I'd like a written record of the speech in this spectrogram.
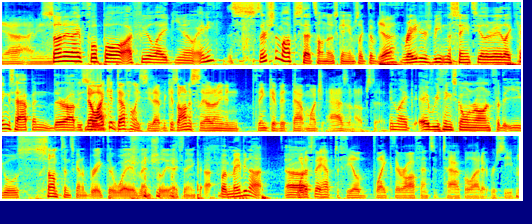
yeah, I mean, Sunday night football. I feel like you know any. There's some upsets on those games, like the Yeah. Raiders beating the Saints the other day. Like things happen. They're obviously no, I could definitely see that because honestly, I don't even think of it that much as an upset. and like everything's going wrong for the Eagles. Something's gonna break their way eventually. I think, but maybe not. Uh, what if they have to field like their offensive tackle out at receiver,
